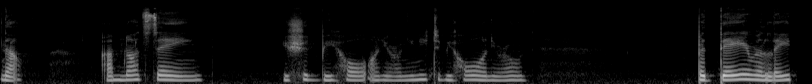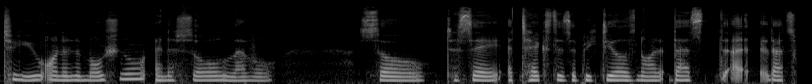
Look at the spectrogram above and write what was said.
Now, I'm not saying you should be whole on your own. You need to be whole on your own. But they relate to you on an emotional and a soul level. So to say a text is a big deal is not that's that, that's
